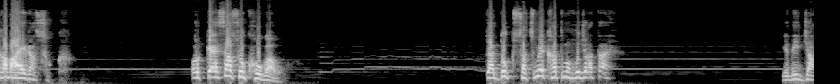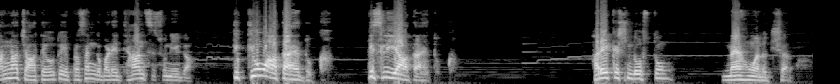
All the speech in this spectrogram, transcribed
कब आएगा सुख? और कैसा सुख होगा वो? क्या दुख सच में खत्म हो जाता है? यदि जानना चाहते हो तो यह प्रसंग बड़े ध्यान से सुनिएगा कि क्यों आता है दुख? किस लिए आता है दुख? हरे कृष्ण दोस्तों, मैं हूँ अनुज शर्मा।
